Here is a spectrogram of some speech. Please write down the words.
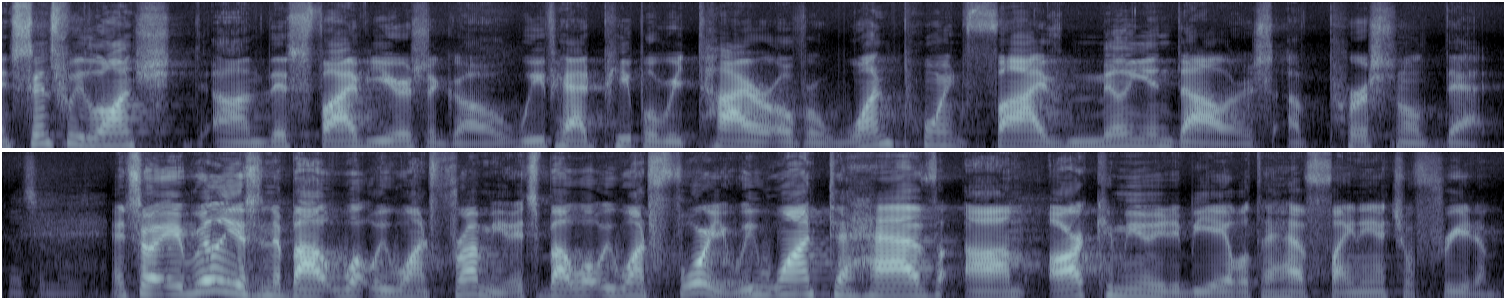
And since we launched um, this five years ago, we've had people retire over $1.5 million of personal debt. That's amazing. And so it really isn't about what we want from you, it's about what we want for you. We want to have um, our community to be able to have financial freedom.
